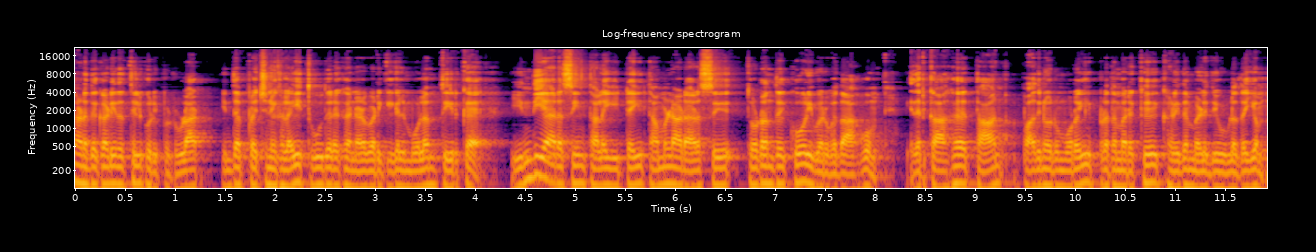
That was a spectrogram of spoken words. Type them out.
தனது கடிதத்தில் குறிப்பிட்டுள்ளார். இந்த பிரச்சனைகளை தூதரக நடவடிக்கைகள் மூலம் தீர்க்க இந்திய அரசின் தலையீட்டை தமிழ்நாடு அரசு தொடர்ந்து கோரி வருவதாகவும் இதற்காக தான் பதினோரு முறை பிரதமருக்கு கடிதம் எழுதியுள்ளதையும்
